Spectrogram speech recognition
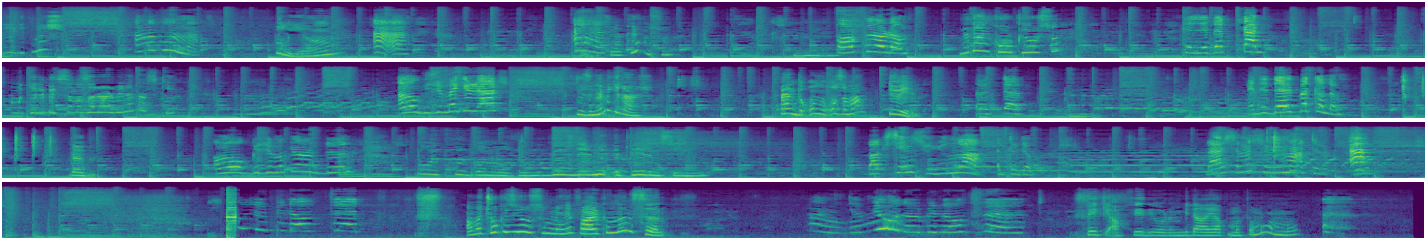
Nereye gitmiş? Ama bulma. Bulayım. Aa. Aa. Korkuyor musun? Hmm. Korkuyorum. Neden korkuyorsun? Kelebekten. Ama kelebek sana zarar veremez ki. Ama yüzüme girer. Gözüne mi girer? Ben de onu o zaman döverim. Hadi del bakalım. Dövdüm. Ama o yüzümü gördün. Oy kurban olduğum gözlerini öperim senin. Bak senin suyuna atırım. Ben sana suyunu atırım. Ah! Ama çok üzüyorsun beni farkında mısın? Peki affediyorum bir daha yapma tamam mı?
